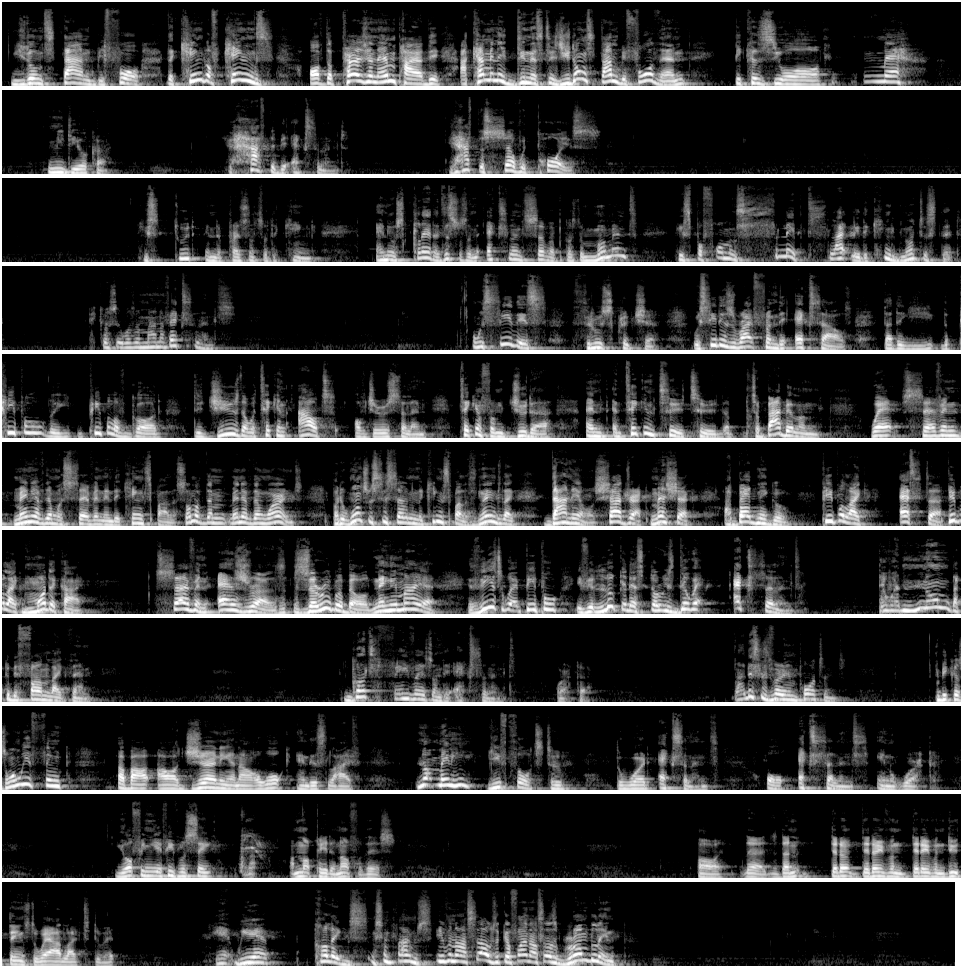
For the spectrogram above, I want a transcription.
You don't stand before the king of kings of the Persian Empire, the Achaemenid dynasties. You don't stand before them because you're meh, mediocre. You have to be excellent. You have to serve with poise. He stood in the presence of the king, and it was clear that this was an excellent server because the moment his performance slipped slightly, the king noticed it because it was a man of excellence. We see this through Scripture. We see this right from the exiles that the, the people, the people of God, the Jews that were taken out of Jerusalem, taken from Judah, and, and taken to, to, to Babylon, were serving, many of them were serving in the king's palace. Some of them, many of them weren't. But once we see serving in the king's palace, names like Daniel, Shadrach, Meshach, Abednego, people like Esther, people like Mordecai, serving Ezra, Zerubbabel, Nehemiah. These were people, if you look at their stories, they were excellent. There were none that could be found like them. God's favor is on the excellent worker. Now, this is very important because when we think about our journey and our walk in this life, not many give thoughts to the word excellent or excellence in work. You often hear people say, I'm not paid enough for this. Or uh, they don't, they don't, even, they don't even do things the way I'd like to do it. Yeah, we have colleagues, and sometimes even ourselves, we can find ourselves grumbling.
